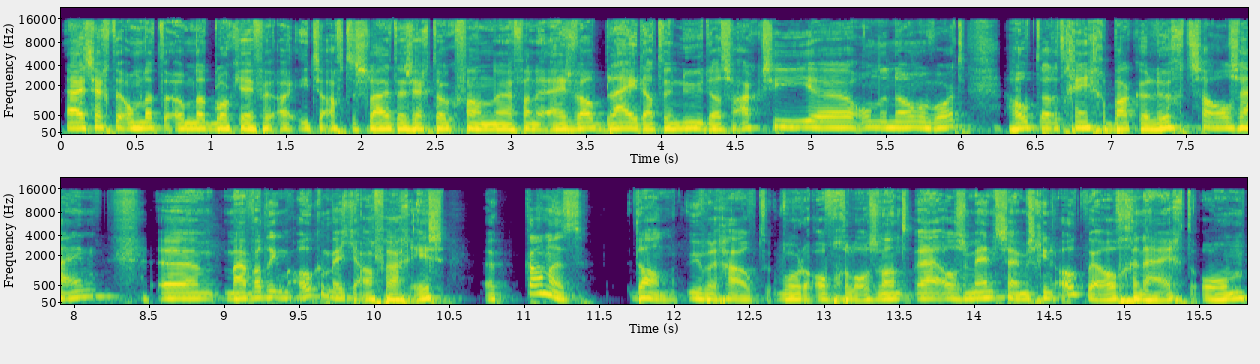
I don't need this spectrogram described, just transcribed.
hij zegt, om dat, om dat blokje even iets af te sluiten, hij zegt ook van, van hij is wel blij dat er nu dat actie ondernomen wordt. Hoop dat het geen gebakken lucht zal zijn. Ehm, maar wat ik me ook een beetje afvraag is, kan het dan überhaupt worden opgelost? Want wij als mens zijn misschien ook wel geneigd om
